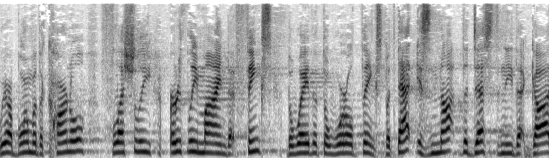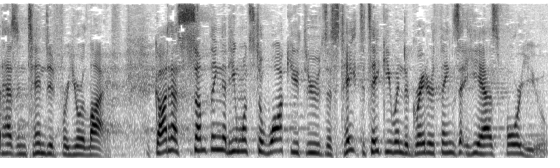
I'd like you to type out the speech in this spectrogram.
We are born with a carnal, fleshly, earthly mind that thinks the way that the world thinks. But that is not the destiny that God has intended for your life. God has something that He wants to walk you through to take, to take you into greater things that He has for you.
